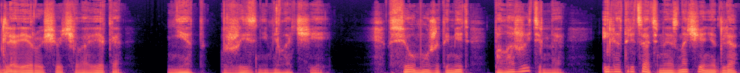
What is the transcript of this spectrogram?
Для верующего человека нет в жизни мелочей. Все может иметь положительное или отрицательное значение для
